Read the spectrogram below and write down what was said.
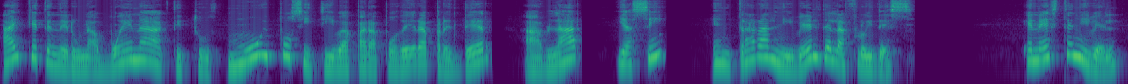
hay que tener una buena actitud muy positiva para poder aprender a hablar y así entrar al nivel de la fluidez. En este nivel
